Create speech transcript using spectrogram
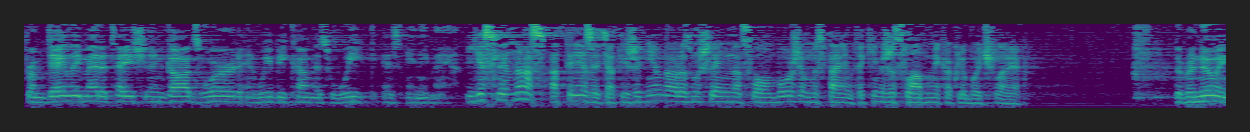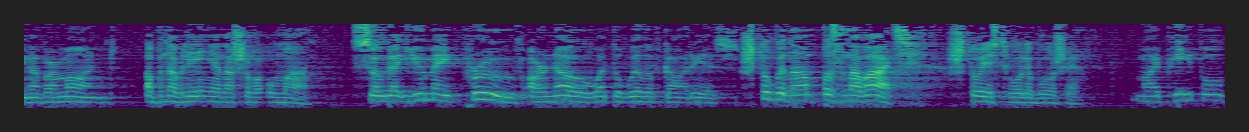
from daily meditation in God's Word, and we become as weak as any man. Если нас отрезать от ежедневного размышления над Словом Божьим, мы станем такими же слабыми, как любой человек. The renewing of our mind, Обновление нашего ума, so that you may prove or know what the will of God is. чтобы нам познавать, что есть воля Божья. My people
